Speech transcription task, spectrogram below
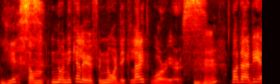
Yes. Som, ni kallar ju för Nordic Light Warriors. Vad är det?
